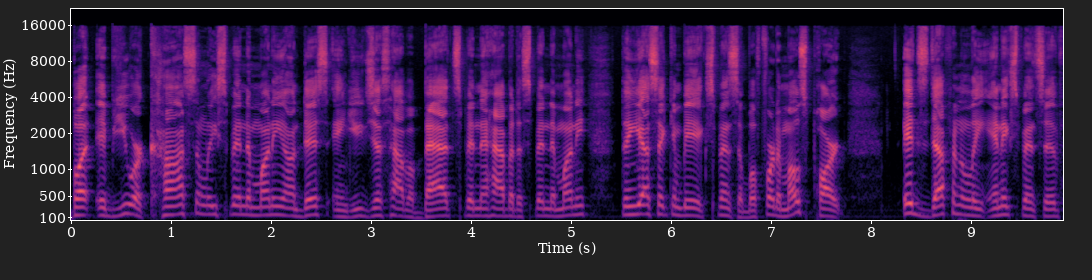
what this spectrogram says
but if you are constantly spending money on this and you just have a bad spending habit of spending money, then yes, it can be expensive. But for the most part, it's definitely inexpensive.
